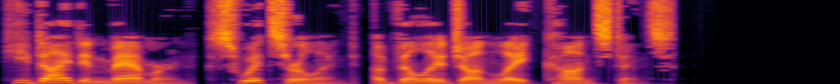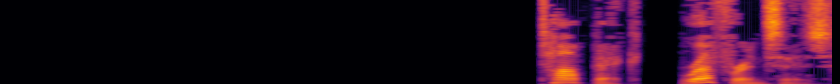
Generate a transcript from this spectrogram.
He died in Mammern, Switzerland, a village on Lake Constance. References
